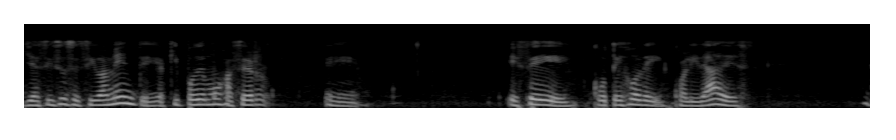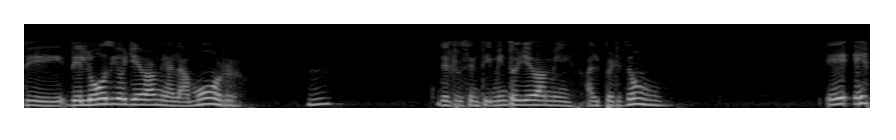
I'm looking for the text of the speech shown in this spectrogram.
y así sucesivamente. Y aquí podemos hacer ese cotejo de cualidades. De, del odio llévame al amor, del resentimiento llévame al perdón. E, es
